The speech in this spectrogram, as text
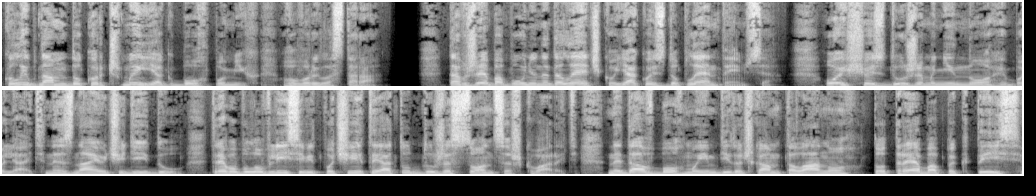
Коли б нам до корчми, як Бог поміг, говорила стара. Та вже, бабуню, недалечко, якось доплентаємося. Ой, щось дуже мені ноги болять, не знаю, чи дійду. Треба було в лісі відпочити, а тут дуже сонце шкварить. Не дав Бог моїм діточкам талану, то треба пектись,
